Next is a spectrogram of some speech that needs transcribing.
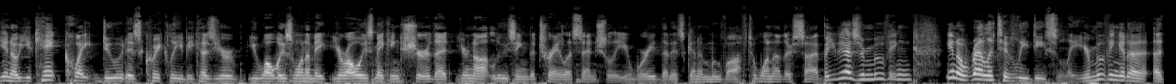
you know, you can't quite do it as quickly because you're, you always want to make, you're always making sure that you're not losing the trail essentially. You're worried that it's going to move off to one other side. But you guys are moving, you know, relatively decently. You're moving at a, a,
